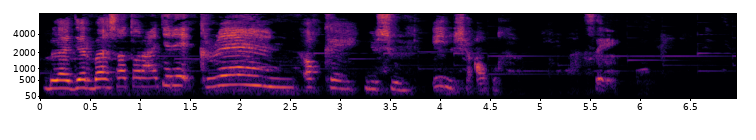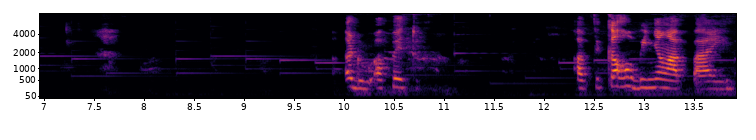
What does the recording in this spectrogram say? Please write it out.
Belajar bahasa Toraja deh keren. Oke okay, you insya Allah. Asik. aduh apa itu? Afika hobinya ngapain?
